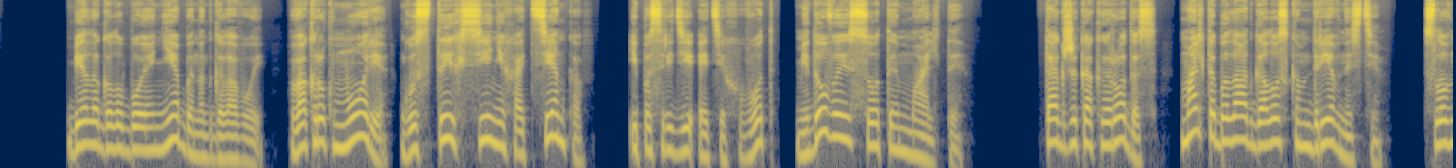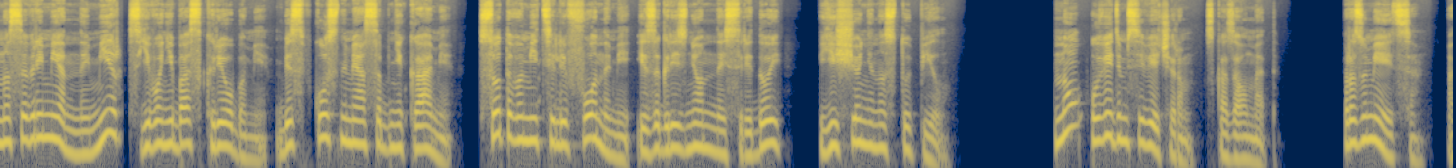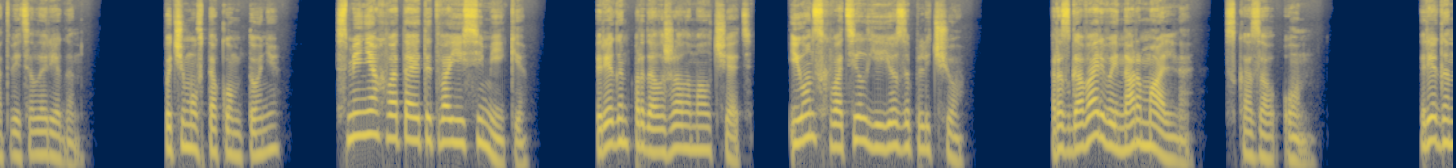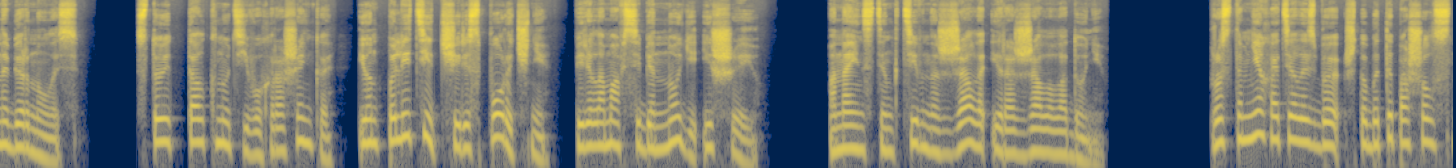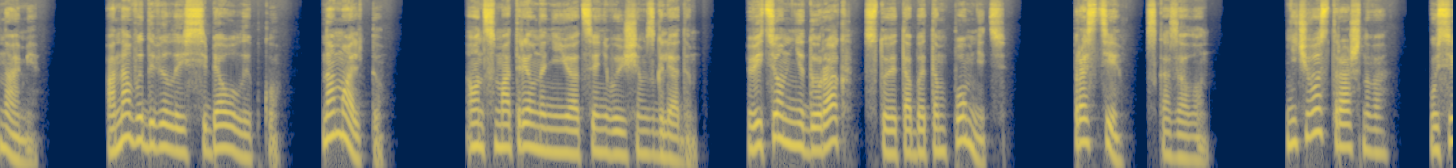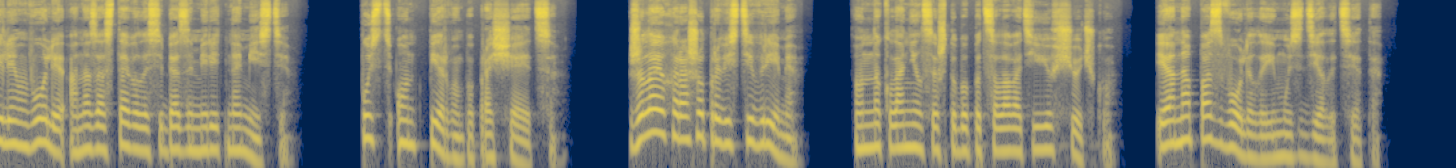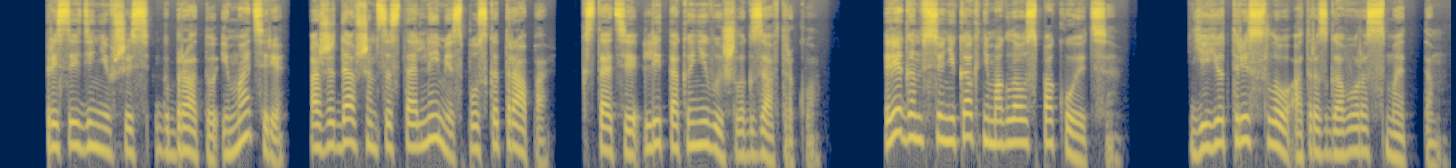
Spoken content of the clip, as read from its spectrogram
бело-голубое небо над головой, вокруг море густых синих оттенков и посреди этих вод медовые соты Мальты. Так же, как и Родос, Мальта была отголоском древности, словно современный мир с его небоскребами, безвкусными особняками, сотовыми телефонами и загрязненной средой еще не наступил. «Ну, увидимся вечером», — сказал Мэтт. «Разумеется», — ответила Реган. Почему в таком тоне? С меня хватает и твоей семейки. Реган продолжала молчать, и он схватил ее за плечо. «Разговаривай нормально», — сказал он. Реган обернулась. Стоит толкнуть его хорошенько, и он полетит через поручни, переломав себе ноги и шею. Она инстинктивно сжала и разжала ладони. «Просто мне хотелось бы, чтобы ты пошел с нами. Она выдавила из себя улыбку. «На Мальту». Он смотрел на нее оценивающим взглядом. «Ведь он не дурак, стоит об этом помнить». «Прости», — сказал он. «Ничего страшного». Усилием воли она заставила себя замереть на месте. Пусть он первым попрощается. «Желаю хорошо провести время». Он наклонился, чтобы поцеловать ее в щечку, и она позволила ему сделать это. Присоединившись к брату и матери, ожидавшим с остальными спуска трапа, кстати, Ли так и не вышла к завтраку, Реган все никак не могла успокоиться. Ее трясло от разговора с Мэттом.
